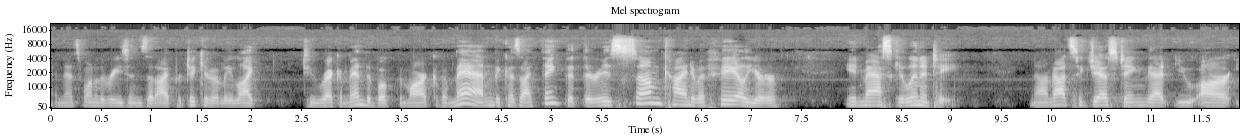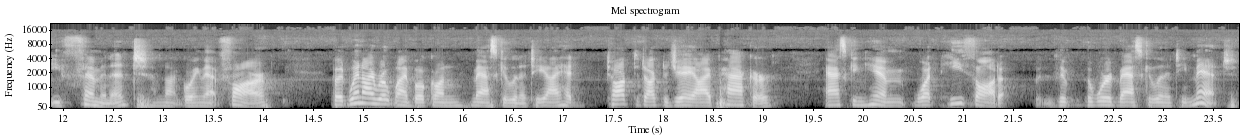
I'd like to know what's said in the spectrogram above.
And that's one of the reasons that I particularly like to recommend the book, The Mark of a Man, because I think that there is some kind of a failure in masculinity. Now, I'm not suggesting that you are effeminate, I'm not going that far, but when I wrote my book on masculinity, I had talked to Dr. J.I. Packer, asking him what he thought the, the word masculinity meant.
